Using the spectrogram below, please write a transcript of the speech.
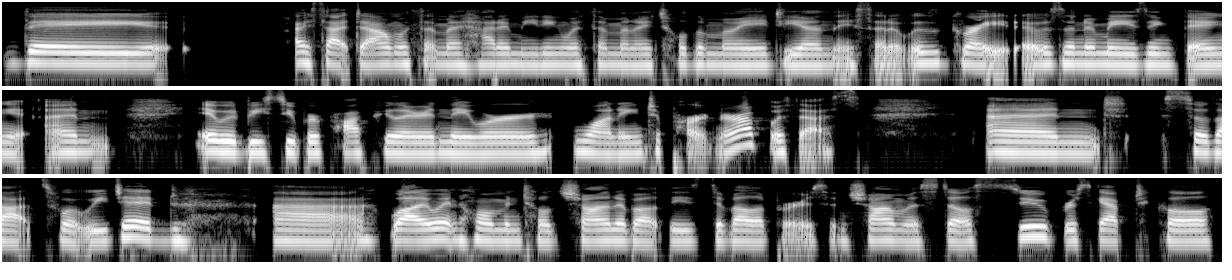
they, I sat down with them, I had a meeting with them, and I told them my idea, and they said it was great. It was an amazing thing, and it would be super popular, and they were wanting to partner up with us. And so that's what we did uh, well, I went home and told Sean about these developers, and Sean was still super skeptical.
